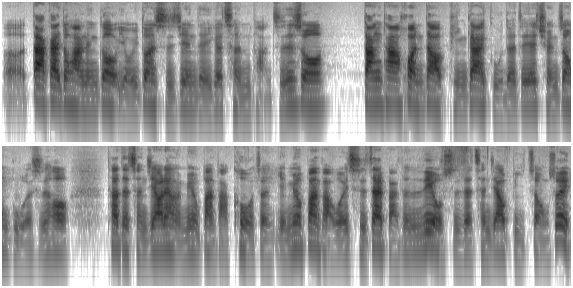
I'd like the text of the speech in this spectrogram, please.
呃大概都还能够有一段时间的一个撑盘，只是说当它换到瓶盖股的这些权重股的时候，它的成交量也没有办法扩增，也没有办法维持在百分之六十的成交比重，所以。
